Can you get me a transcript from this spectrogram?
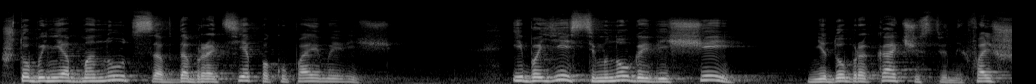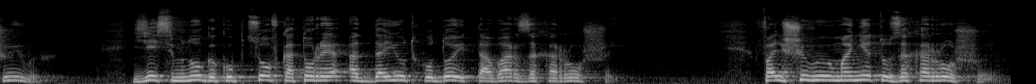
чтобы не обмануться в доброте покупаемой вещи. Ибо есть много вещей недоброкачественных, фальшивых. Есть много купцов, которые отдают худой товар за хороший, фальшивую монету за хорошую –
